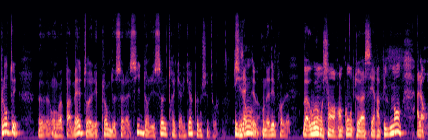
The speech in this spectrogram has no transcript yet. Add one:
planter. Euh, on ne va pas mettre les plantes de sol acide dans les sols très calcaires comme chez toi. Sinon, Exactement. on a des problèmes. Bah oui, on s'en rend compte assez rapidement. Alors,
